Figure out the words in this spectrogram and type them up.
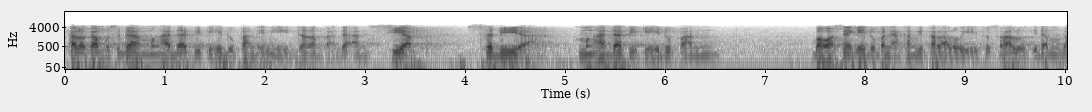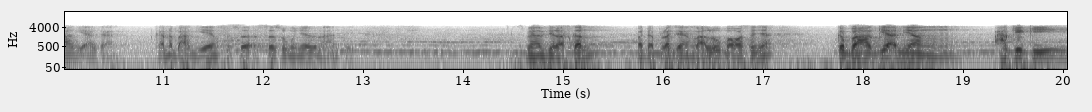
kalau kamu sudah menghadapi kehidupan ini dalam keadaan siap, sedia menghadapi kehidupan bahwasanya kehidupan yang akan kita lalui itu selalu tidak membahagiakan. Karena bahagia yang sesungguhnya itu nanti. Sebenarnya jelaskan pada pelajaran yang lalu bahwasanya kebahagiaan yang hakiki,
